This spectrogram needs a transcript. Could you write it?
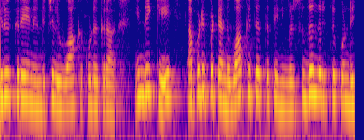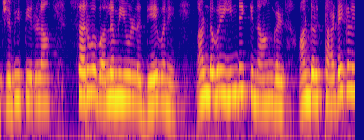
இருக்கிறேன் என்று சொல்லி வாக்கு கொடுக்கிறார். இன்றைக்கு அப்படிப்பட்ட அந்த வாக்கு தத்துவத்தை நீங்கள் சுதந்திரித்து கொண்டு ஜெபிப்பீர்களா? சர்வ வல்லமையுள்ள தேவனே ஆண்டவரை இன்றைக்கு நாங்கள் ஆண்டவர் தடைகளை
